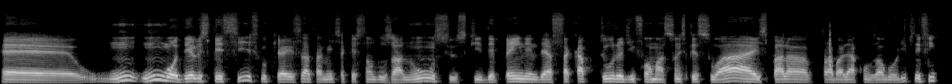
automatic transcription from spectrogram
é, um, um, modelo específico, que é exatamente a questão dos anúncios, que dependem dessa captura de informações pessoais para trabalhar com os algoritmos, enfim,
